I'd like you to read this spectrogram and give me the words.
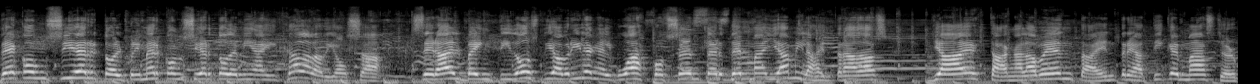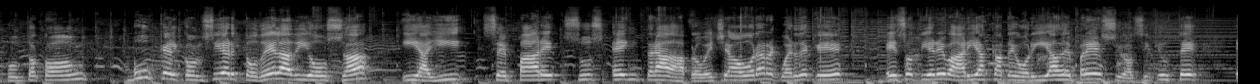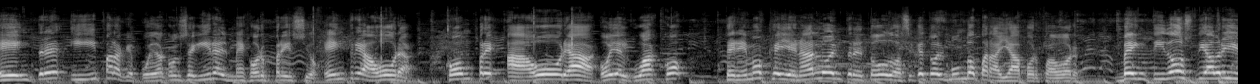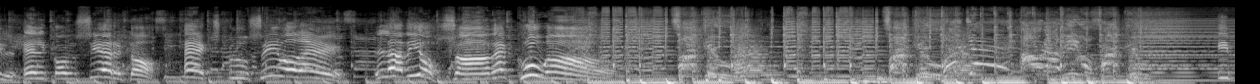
de concierto. El primer concierto de mi ahijada, la diosa, será el 22 de abril en el Huasco Center de Miami. Las entradas ya están a la venta. Entre a ticketmaster.com, busque el concierto de la diosa y allí separe sus entradas. Aproveche ahora, recuerde que eso tiene varias categorías de precio, así que usted entre y para que pueda conseguir el mejor precio. Entre ahora, compre ahora. Oye, el Huasco tenemos que llenarlo entre todos, así que todo el mundo para allá, por favor. 22 de abril, el concierto exclusivo de La Diosa de Cuba.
